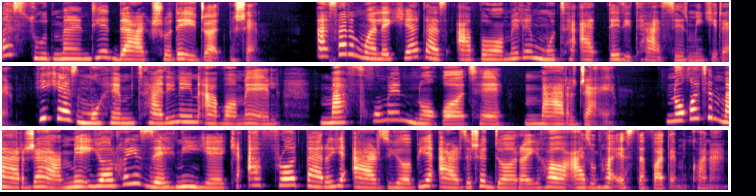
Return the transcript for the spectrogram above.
و سودمندی درک شده ایجاد میشه. اثر مالکیت از عوامل متعددی تاثیر می‌گیره. یکی از مهمترین این عوامل مفهوم نقاط مرجعه. نقاط مرجع معیارهای ذهنیه که افراد برای ارزیابی ارزش دارایی ها از اونها استفاده می‌کنن.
